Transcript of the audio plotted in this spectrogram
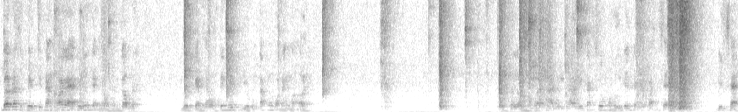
bếp đã thực hiện chức năng khóa ga khi nước cạn nồi thành công đây vừa kèm theo một tiếng bếp dù công tắc vẫn còn đang mở đây tôi sẽ lần với hai miếng hai miếng cắt xuống và hướng dẫn cho các bạn xem pin sạc.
